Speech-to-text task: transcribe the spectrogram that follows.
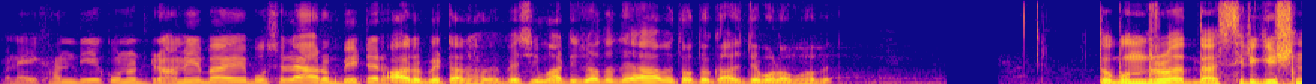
মানে এখান দিয়ে কোনো ড্রামে বা এ বসালে আরও বেটার আরও বেটার হবে। বেশি মাটি যত দেওয়া হবে তত গাছ ডেভেলপ হবে। তো বন্ধুরা দ্য শ্রীকৃষ্ণ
